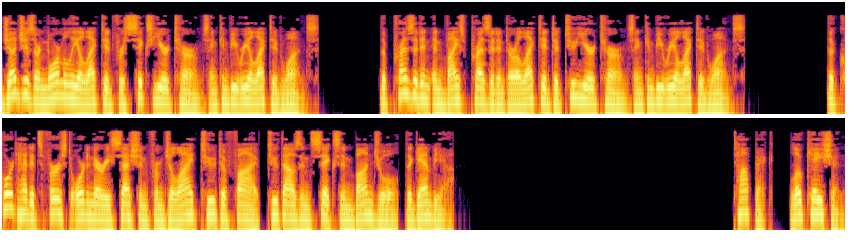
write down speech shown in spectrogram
Judges are normally elected for six-year terms and can be re-elected once. The President and Vice President are elected to two-year terms and can be re-elected once. The court had its first ordinary session from July 2 to 5, 2006 in Banjul, The Gambia. Location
